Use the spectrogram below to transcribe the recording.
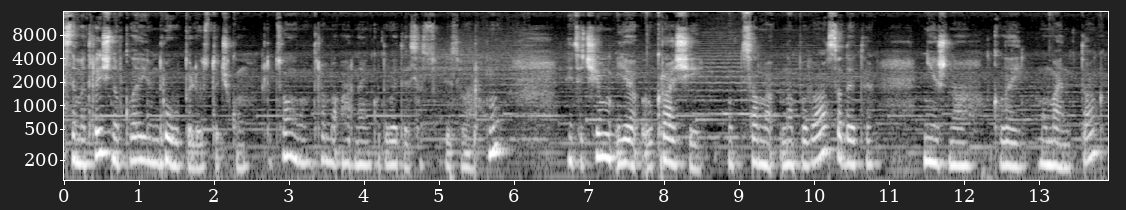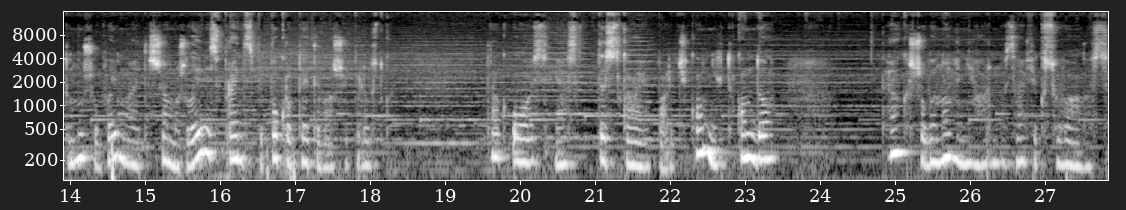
симетрично вклеюємо другу пелюсточку. Для цього вам треба гарненько дивитися собі зверху. І це чим є кращий от саме на ПВА садити, ніж на клей момент, так? тому що ви маєте ще можливість, в принципі, покрутити вашою пелюсткою. Так, ось я стискаю пальчиком, нігтиком до, так, щоб воно мені гарно зафіксувалося.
